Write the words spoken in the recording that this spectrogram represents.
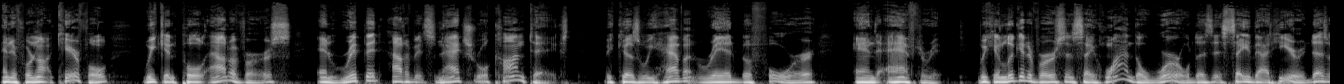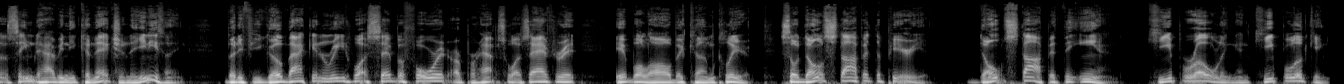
And if we're not careful, we can pull out a verse and rip it out of its natural context because we haven't read before and after it. We can look at a verse and say, why in the world does it say that here? It doesn't seem to have any connection to anything. But if you go back and read what's said before it or perhaps what's after it, it will all become clear. So don't stop at the period. Don't stop at the end. Keep rolling and keep looking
